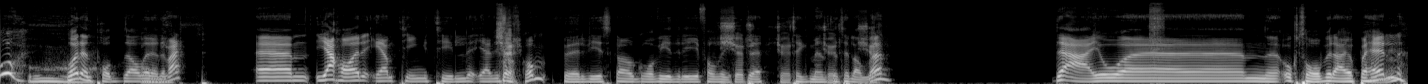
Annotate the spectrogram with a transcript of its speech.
Uh, for en pod det allerede Oh, vært. Um, jeg har én ting til jeg vil snakke om, før vi skal gå videre i favorittsegmentet til alle. Det er jo eh, Oktober er jo på hell. Mhm.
